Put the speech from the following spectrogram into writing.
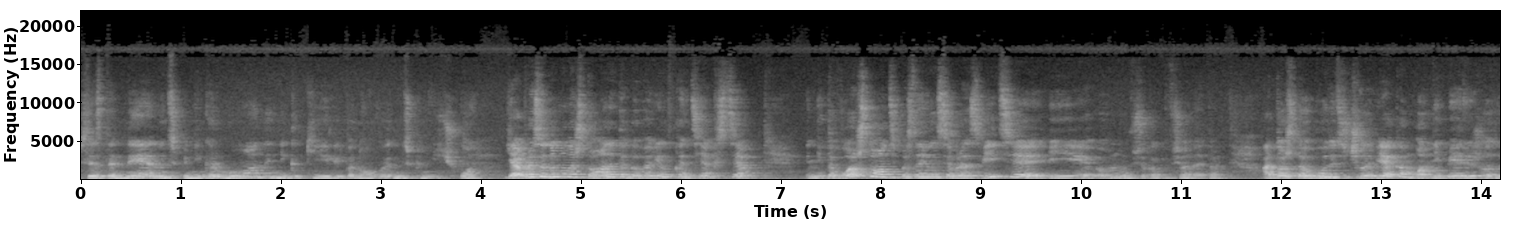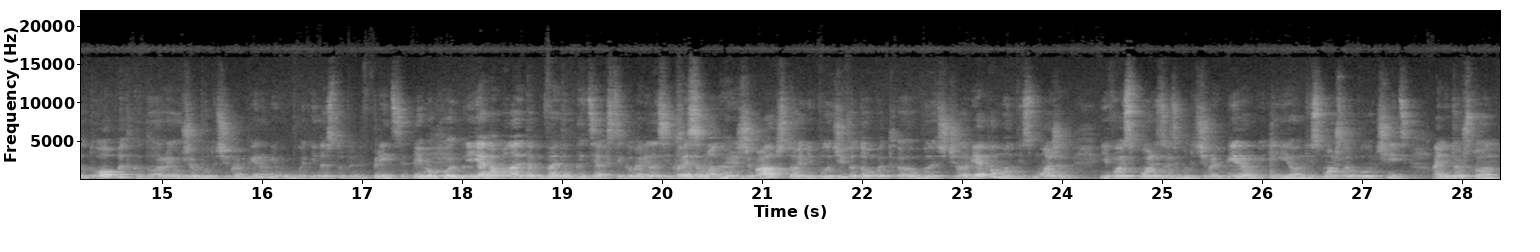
Все остальные, ну, типа, не гормоны, ни какие-либо новые, ну, типа, ничего. Я просто думала, что он это говорил в контексте не того, что он типа становился в развитии и ну все как бы все на этом, а то, что будучи человеком, он не пережил этот опыт, который уже будучи вампиром ему будет недоступен в принципе. Ему будет... И я думала, это в этом контексте говорилось, и поэтому он переживал, что не получив этот опыт, э, будучи человеком, он не сможет его использовать, будучи вампиром, и он не сможет его получить, а не то, что он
